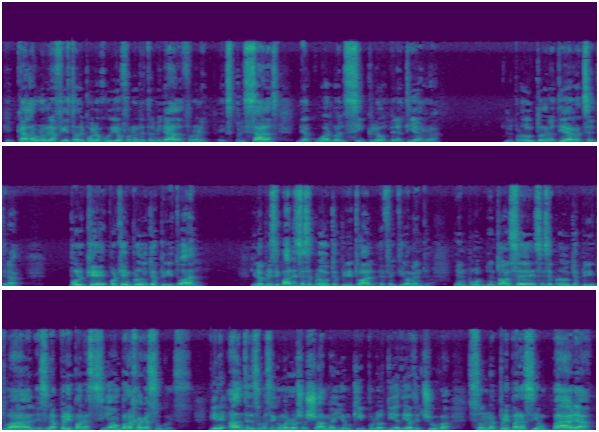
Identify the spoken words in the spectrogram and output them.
que cada una de las fiestas del pueblo judío fueron determinadas, fueron expresadas de acuerdo al ciclo de la tierra, el producto de la tierra, etc. ¿Por qué? Porque hay un producto espiritual y lo principal es ese producto espiritual, efectivamente. Entonces, ese producto espiritual es una preparación para Hagasukos. Viene antes de su así como Rosh Hashanah y Yom Kippur, los 10 días de Chuva son una preparación para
